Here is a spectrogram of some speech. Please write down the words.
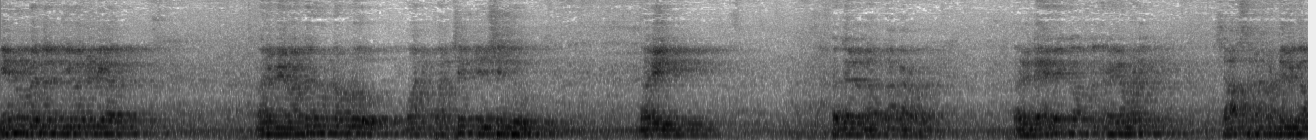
నేను పెద్దలు జీవన్ రెడ్డి గారు. మరి మేమందరం ఉన్నప్పుడు వారిని పరిచయం చేసిండు మరి పెద్దలు రత్నాకరావు మరి ధైర్యంగా ముందుకు నిలబడి శాసన మండలిగా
